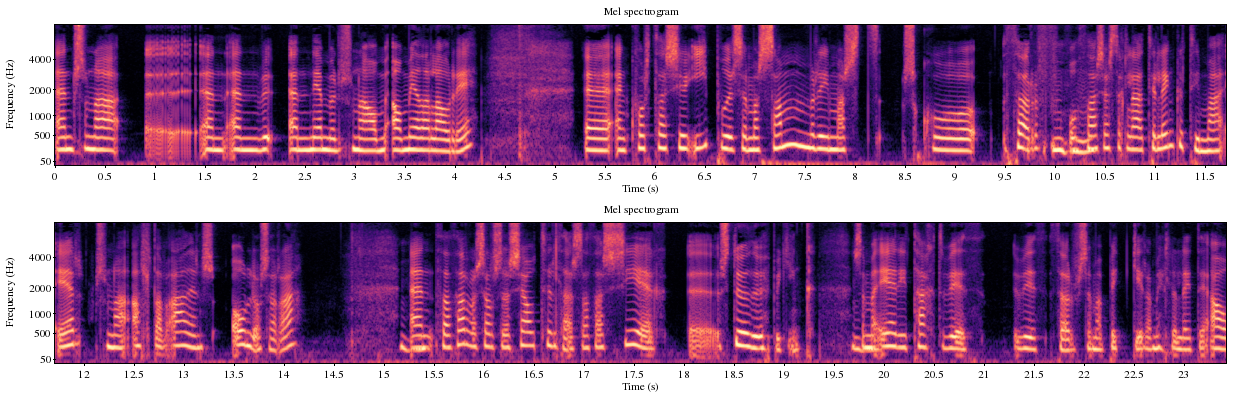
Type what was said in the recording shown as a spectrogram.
en svona eh, en, en, en nefnur svona á, á meðalári. Uh, en hvort það séu íbúðir sem að samrýmast sko þörf Mhm. og það sérstaklega til lengur tíma er svona alltaf aðeins óljósara. En það þarf að sjálfsög að sjá til þess að það sé stöðu uppbygging sem að er í takt við, við þörf sem að byggir að miklu leiti á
